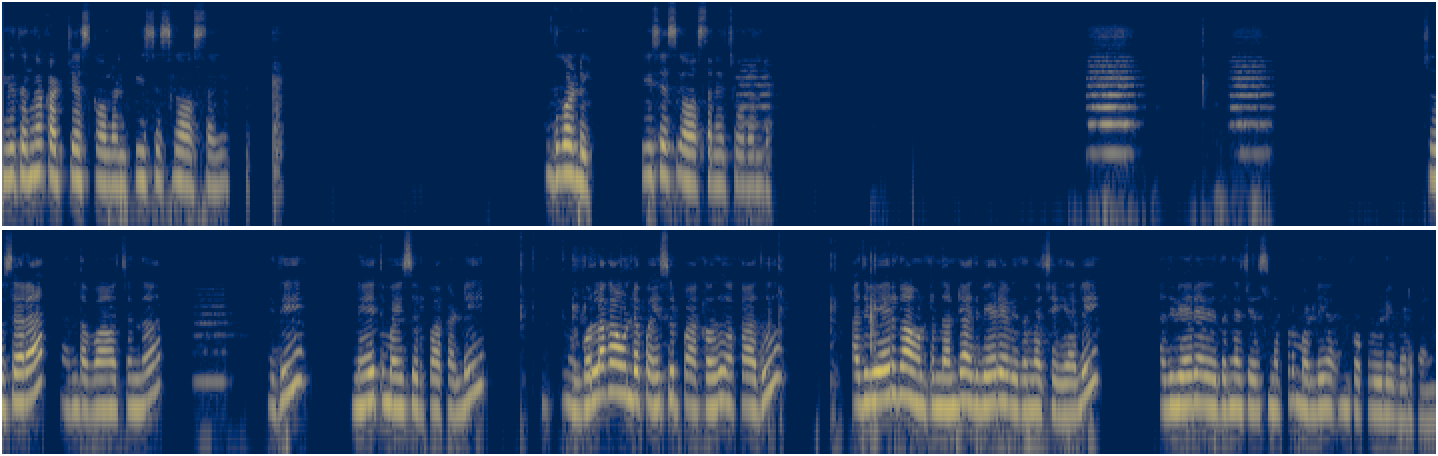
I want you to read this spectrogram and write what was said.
ఈ విధంగా కట్ చేసుకోవాలండి పీసెస్గా వస్తాయి. ఇదిగోండి పీసెస్గా వస్తున్నాయి చూడండి. చూసారా ఎంత బాగా వచ్చిందో? ఇది నేతి మైసూర్పాక్ అండి. గుల్లగా ఉండే మైసూర్ పాక్ కాదు అది వేరుగా ఉంటుందండి అది వేరే విధంగా చేయాలి. అది వేరే విధంగా చేసినప్పుడు మళ్ళీ ఇంకొక వీడియో పెడతాను.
